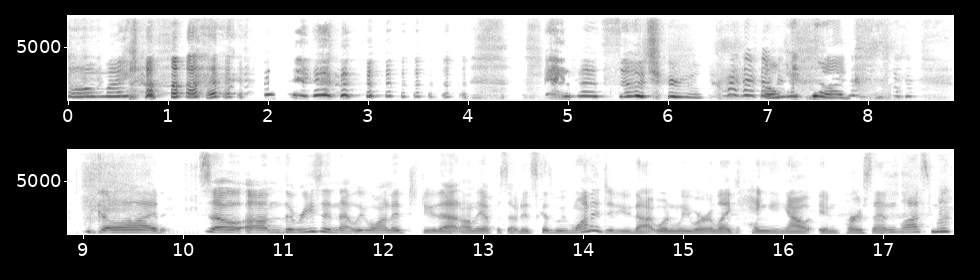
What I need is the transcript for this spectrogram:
Oh my god. That's so true. Oh my god. God. So um the reason that we wanted to do that on the episode is because we wanted to do that when we were like hanging out in person last month,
